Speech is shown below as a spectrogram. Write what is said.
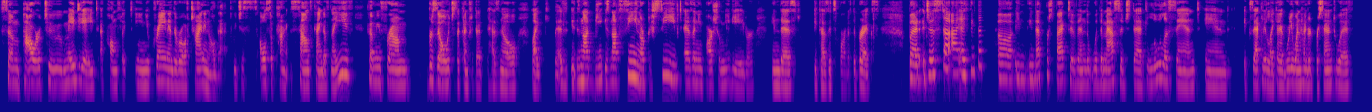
some power to mediate a conflict in Ukraine and the role of China and all that, which is also kind sounds kind of naive coming from Brazil, which is a country that has no like is not being is not seen or perceived as an impartial mediator in this because it's part of the BRICS. But just uh, I, I, think that uh, in in that perspective and with the message that Lula sent and exactly like I agree one hundred percent with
